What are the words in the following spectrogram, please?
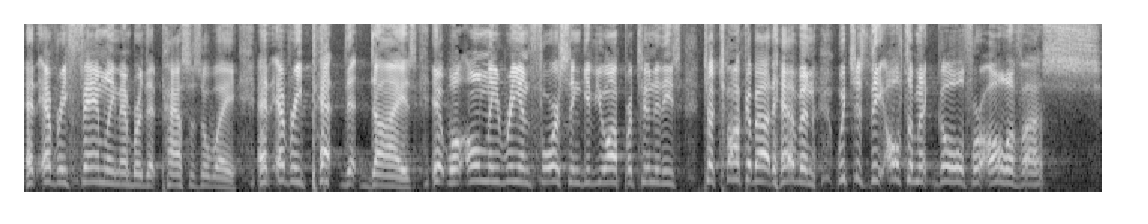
at every family member that passes away, at every pet that dies. It will only reinforce and give you opportunities to talk about heaven, which is the ultimate goal for all of us.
